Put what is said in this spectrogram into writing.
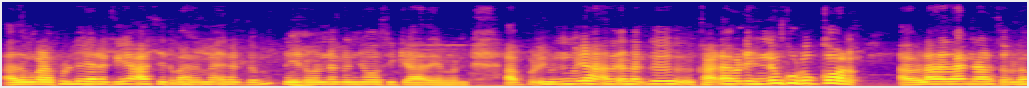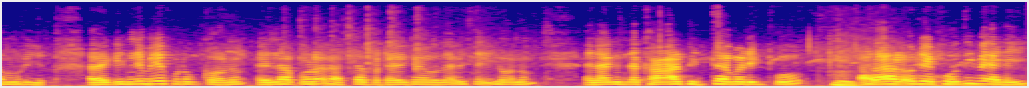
அது உங்களோட பிள்ளைகளுக்கு ஆசீர்வாதமாக இருக்கும். நீ ஒன்றுக்கும் யோசிக்காதே அப்படி உண்மையாக அதுகளுக்கு கடவுள் இன்னும் கொடுக்கணும். அவ்வளோதான் என்னால் சொல்ல முடியும். அதுக்கு இன்னுமே கொடுக்கணும். என்ன போல் கஷ்டப்பட்டவங்க உதவி செய்யணும். எனக்கு இந்த கால் பித்த வெடிப்பு அதால் ஒரு கொதி வேலை.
